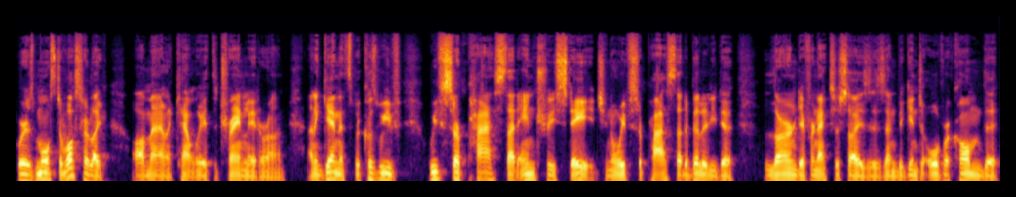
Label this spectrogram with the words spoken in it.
Whereas most of us are like, oh man, I can't wait to train later on. And again, it's because we've we've surpassed that entry stage. You know, we've surpassed that ability to learn different exercises and begin to overcome the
